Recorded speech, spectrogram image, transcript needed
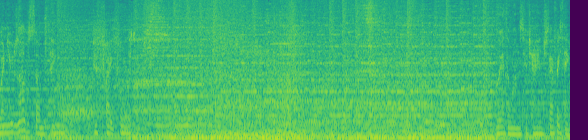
When you love something, you fight for it. We're the ones who changed everything.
